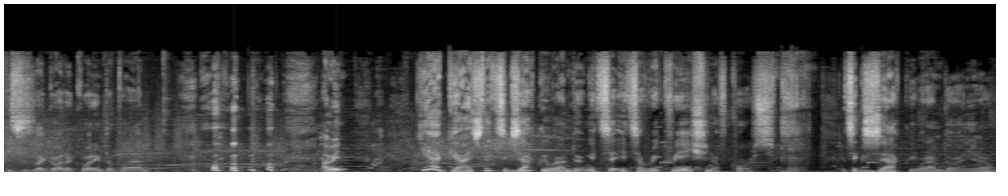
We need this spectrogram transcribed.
this is like going according to plan. I mean, yeah, guys, that's exactly what I'm doing. It's a, it's a recreation, of course. It's exactly what I'm doing, you know?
